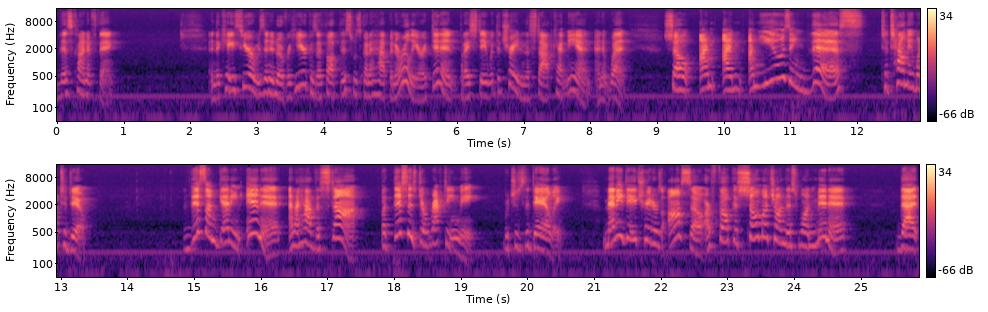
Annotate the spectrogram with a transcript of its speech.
This kind of thing. In the case here, I was in it over here because I thought this was going to happen earlier. It didn't, but I stayed with the trade and the stop kept me in and it went. So I'm, I'm, I'm using this to tell me what to do. This I'm getting in it and I have the stop, but this is directing me, which is the daily. Many day traders also are focused so much on this one minute that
